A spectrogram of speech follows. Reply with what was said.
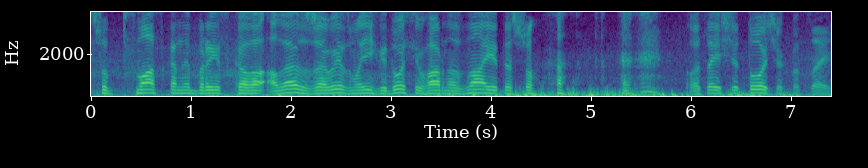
щоб смазка не бризкала, але вже ви з моїх відосів гарно знаєте, що оцей щиточок, оцей,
